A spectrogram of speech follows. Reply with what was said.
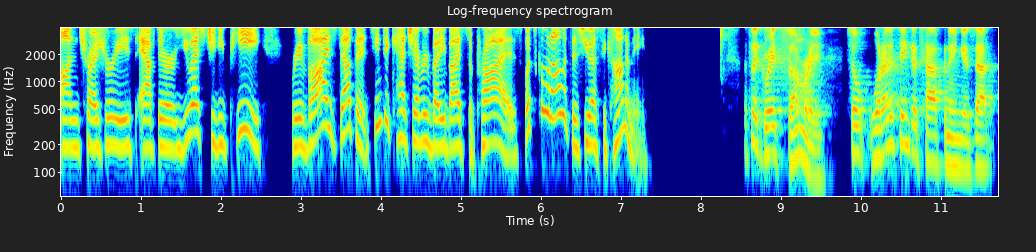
on treasuries after US GDP revised up and it seemed to catch everybody by surprise. What's going on with this US economy? That's a great summary. So, what I think is happening is that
